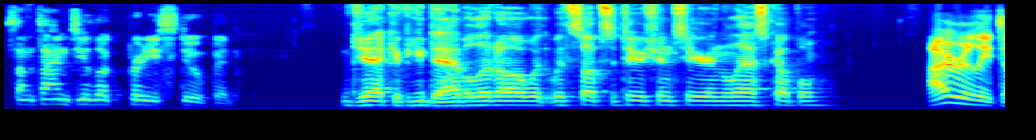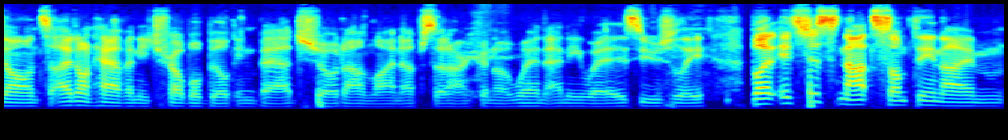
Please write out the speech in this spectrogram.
sometimes you look pretty stupid. Jack, have you dabbled at all with, with substitutions here in the last couple? I really don't. I don't have any trouble building bad showdown lineups that aren't going to win anyways usually. But it's just not something I'm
